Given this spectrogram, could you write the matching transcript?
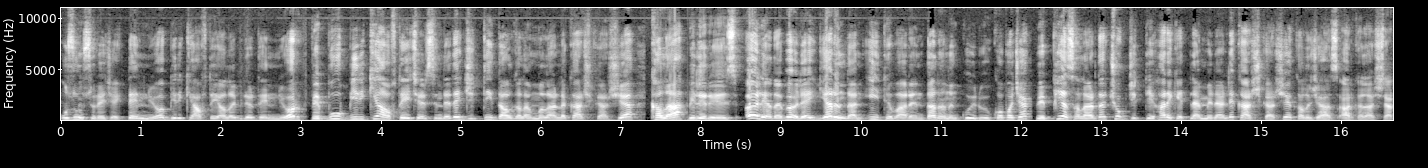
uzun sürecek deniliyor. 1-2 haftayı alabilir deniliyor ve bu 1-2 hafta içerisinde de ciddi dalgalanmalarla karşı karşıya kala biliriz. Öyle ya da böyle yarından itibaren dananın kuyruğu kopacak ve piyasalarda çok ciddi hareketlenmelerle karşı karşıya kalacağız arkadaşlar.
